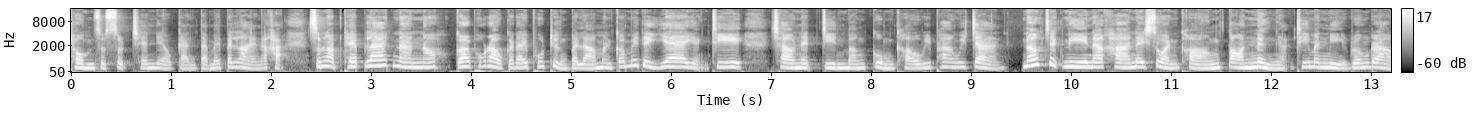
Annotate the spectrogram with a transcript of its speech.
ชมสุดๆ เช่นเดียวกัน แต่ไม่เป็นไรนะคะสำหรับเทปแรกนั้นเนาะก็พวกเราก็ได้พูดถึงไปแล้ว มันก็ไม่ได้แย่อย่างที่ชาวเน็ตจีนบางกลุ่มเขาวิพากษ์วิจารณ์นอกจากนี้นะคะในส่วนของตอนหนึ่งอะที่มันมีเรื่องราว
